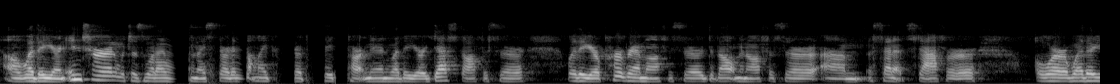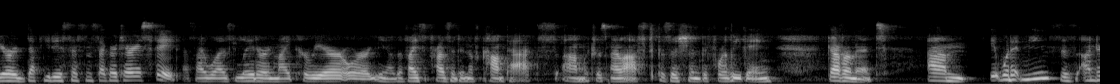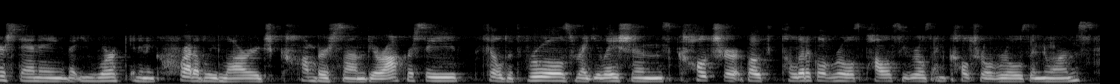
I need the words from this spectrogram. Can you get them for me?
Uh, whether you're an intern, which is what I was when I started my career at the State Department, whether you're a desk officer, whether you're a program officer, development officer, um, a Senate staffer, or whether you're deputy assistant secretary of state, as I was later in my career, or you know the vice president of compacts, um, which was my last position before leaving government. Um, it, what it means is understanding that you work in an incredibly large, cumbersome bureaucracy filled with rules, regulations, culture, both political rules, policy rules, and cultural rules and norms.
